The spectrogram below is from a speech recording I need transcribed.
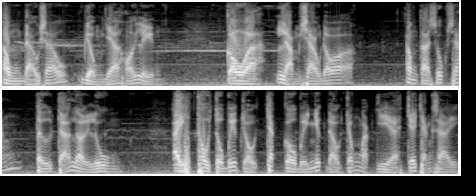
Ông đạo sáo dồn giả hỏi liền. Cô à, làm sao đó? Ông ta sốt sắng, tự trả lời luôn. Ây, thôi tôi biết rồi, chắc cô bị nhức đầu chóng mặt gì à, chứ chẳng sai.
